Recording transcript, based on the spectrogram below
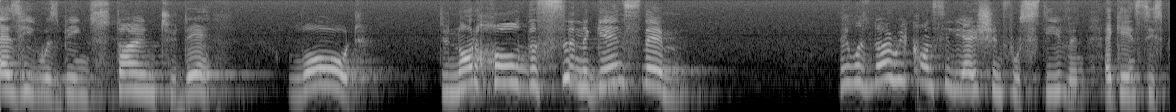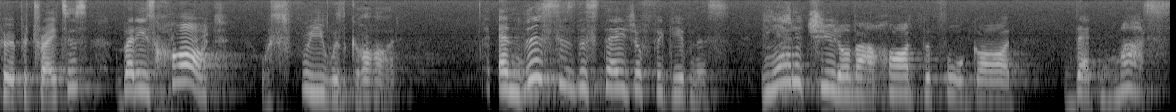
as he was being stoned to death. Lord, do not hold the sin against them. There was no reconciliation for Stephen against his perpetrators, but his heart was free with God. And this is the stage of forgiveness, the attitude of our heart before God that must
